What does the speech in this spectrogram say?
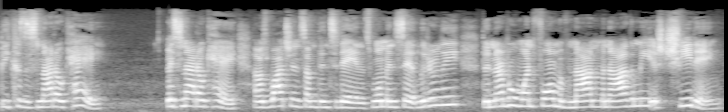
because it's not okay. It's not okay. I was watching something today and this woman said literally the number one form of non monogamy is cheating.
